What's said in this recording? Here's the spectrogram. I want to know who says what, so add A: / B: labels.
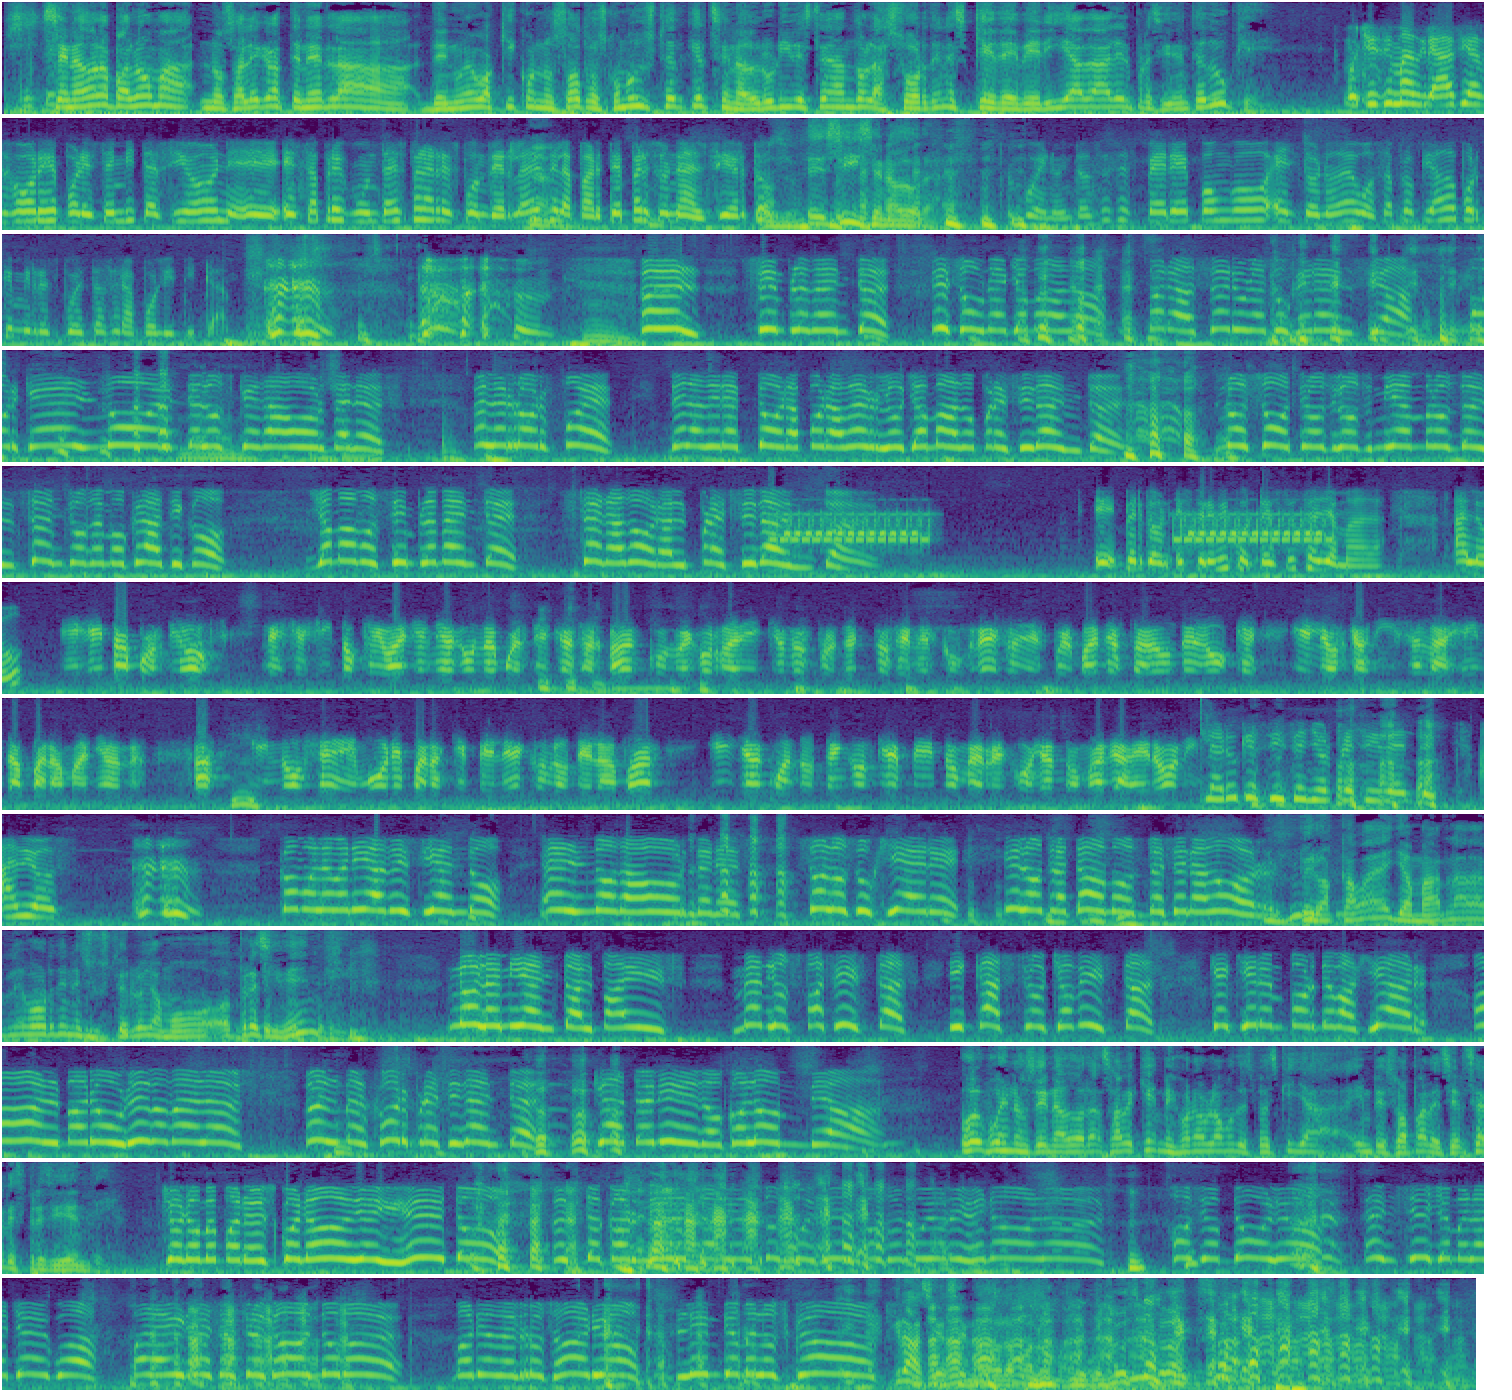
A: Senadora Paloma, nos alegra tenerla de nuevo aquí con nosotros. ¿Cómo es usted que el senador Uribe esté dando las órdenes que debería dar el presidente Duque?
B: Muchísimas gracias, Jorge, por esta invitación. Eh, esta pregunta es para responderla desde la parte personal, ¿cierto?
A: Eh, sí, senadora.
B: Bueno, entonces espere, pongo el tono de voz apropiado porque mi respuesta será política. Él simplemente hizo una llamada para hacer una sugerencia, porque él no es de los que da órdenes. El error fue de la directora por haberlo llamado presidente. Nosotros, los miembros del Centro Democrático, llamamos simplemente senador al presidente. Eh, perdón, espéreme, contesto esta llamada. ¿Aló?
C: Hijita, por Dios, necesito que vaya y me haga unas vuelticas al banco, luego radique unos y le organiza la agenda para mañana. Ah, y no se demore para que pelee con los de la FARC y ya cuando tenga un tiempito me recoge a tomar a Jerónimo.
B: Claro que sí, señor presidente. Adiós. Como le venía diciendo, él no da órdenes, solo sugiere y lo tratamos de senador.
A: Pero acaba de llamarla a darle órdenes y usted lo llamó presidente.
B: No le mienta al país. Medios fascistas y castrochavistas que quieren por debajear Álvaro Uribe Vélez, el mejor presidente que ha tenido Colombia.
A: Oh, bueno, senadora, ¿sabe qué? Mejor hablamos después que ya empezó a parecerse al expresidente.
B: Yo no me parezco a nadie, hijito. Esta carnita y estos huesitos son muy originales. José Obdulio, ensíllame la yegua para ir desestresándome. María del Rosario, límpiame los cracks.
A: Gracias, senadora Paloma.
